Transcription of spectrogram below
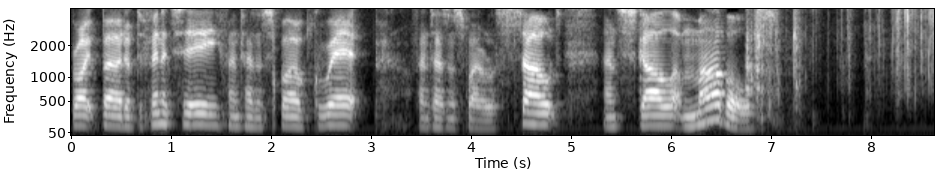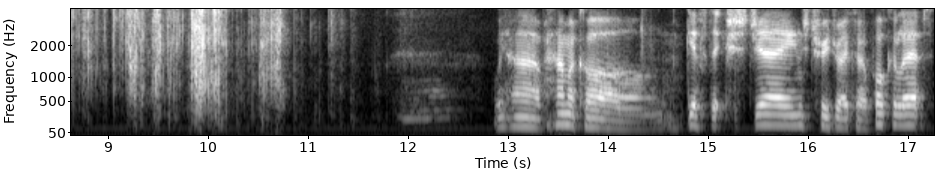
Bright Bird of Divinity. Phantasm Spiral Grip. Phantasm Spiral Assault. And Skull Marbles. We have Hammerkong, Gift Exchange, True Draco Apocalypse,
